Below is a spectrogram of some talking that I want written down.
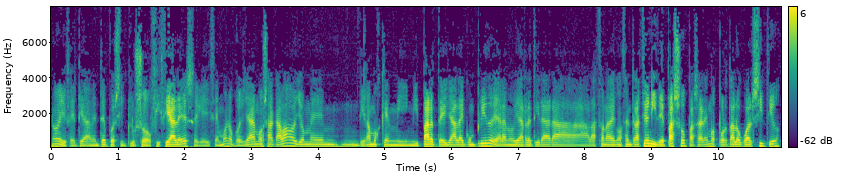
¿no? Y efectivamente, pues incluso oficiales eh, que dicen, bueno, pues ya hemos acabado, yo me, digamos que mi, mi parte ya la he cumplido y ahora me voy a retirar a, a la zona de concentración y de paso pasaremos por tal o cual sitio.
